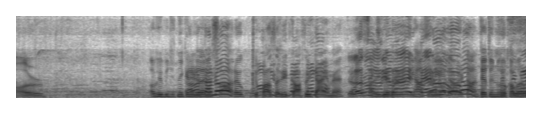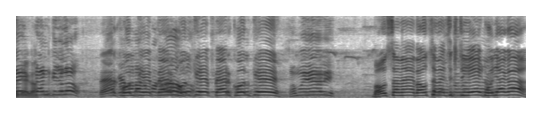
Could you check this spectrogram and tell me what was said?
और अभी भी जितने कैंडिडेट हैं सारे के पास अभी काफ़ी टाइम है। चलो, अभी भी अगर यहाँ से पैर टानते हैं तो इनको कवर हो जाएगा। पैर खोल के पैर खोल के पैर खोल के। बहुत समय है बहुत समय 68 हो जाएगा।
